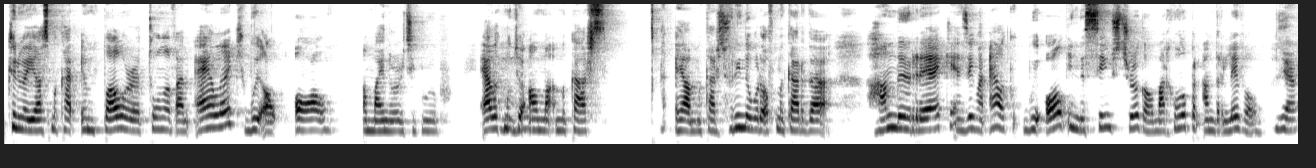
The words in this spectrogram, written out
kunnen we juist elkaar empoweren, tonen van eigenlijk, we are all a minority group. Eigenlijk moeten we Mhm. allemaal mekaars, ja, mekaars vrienden worden of elkaar de handen reiken en zeggen van, eigenlijk, we all in the same struggle, maar gewoon op een ander level. ja.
